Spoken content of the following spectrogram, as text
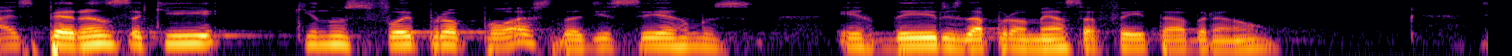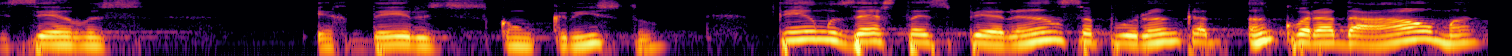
a esperança que, que nos foi proposta de sermos herdeiros da promessa feita a Abraão, de sermos herdeiros com Cristo, temos esta esperança por âncora da alma,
